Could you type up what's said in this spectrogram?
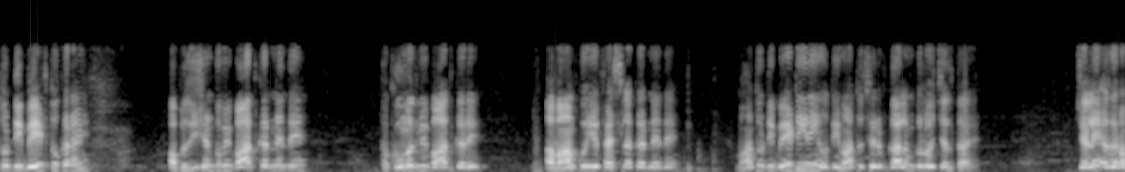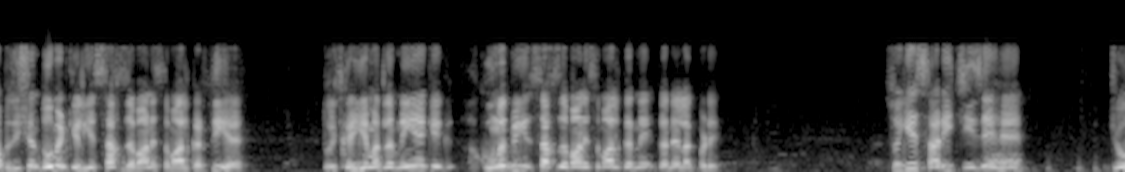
तो डिबेट तो कराएँ। अपोजिशन को भी बात करने दें। हुकूमत भी बात करे। अवाम को यह फैसला करने दें। वहाँ तो डिबेट ही नहीं होती। वहाँ तो सिर्फ़ गालम गलो चलता है। चलें, अगर अपोजिशन दो मिनट के लिए सख्त जबान इस्तेमाल करती है तो इसका यह मतलब नहीं है कि हुकूमत भी सख्त जबान इस्तेमाल करने करने लग पड़े। सो ये सारी चीज़ें हैं जो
